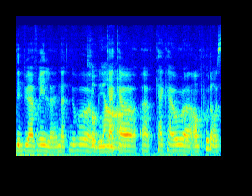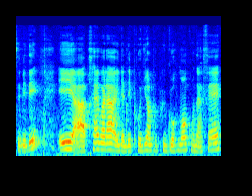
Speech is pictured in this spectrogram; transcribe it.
début avril notre nouveau euh, cacao, euh, cacao euh, en poudre au CBD. Et après, voilà, il y a des produits un peu plus gourmands qu'on a fait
